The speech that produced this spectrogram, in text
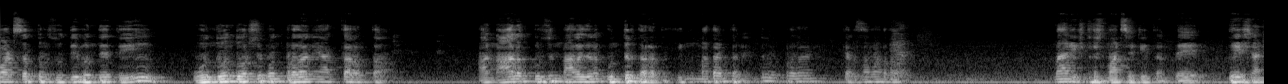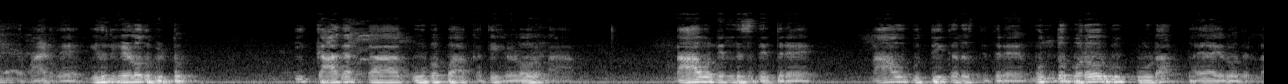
ವಾಟ್ಸಪ್ ಸುದ್ದಿ ಬಂದೈತಿ. ಒಂದೊಂದು ವರ್ಷಕ್ಕೊಂದು ಪ್ರಧಾನಿ ಆಗ್ತಾರಂತ. ಆ ನಾಲ್ಕು ವರ್ಷ ನಾಲ್ಕು ಜನ ಕುಂತಿರ್ತಾರಂತ ಹಿಂಗ್ ಮಾತಾಡ್ತಾನೆ. ಪ್ರಧಾನಿ, ಕೆಲಸ ಮಾಡ್ದ? ನಾನು ಇಷ್ಟು ಸ್ಮಾರ್ಟ್ ಸಿಟಿ ತಂದೆ. ದೇಶ ಮಾಡಿದೆ. ಇದನ್ನ ಹೇಳೋದು ಬಿಟ್ಟು. ಈ ಕಾಗಕ್ಕ ಗೂಬಪ್ಪ ಕತಿ ಹೇಳೋರನ್ನ ನಾವು ನಿಲ್ಲಿಸದಿದ್ರೆ, ನಾವು ಬುದ್ಧಿ ಕಲಿಸ್ತಿದ್ರೆ ಮುಂದೆ ಬರೋರ್ಗೂ ಕೂಡ ಭಯ ಇರೋದಿಲ್ಲ.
